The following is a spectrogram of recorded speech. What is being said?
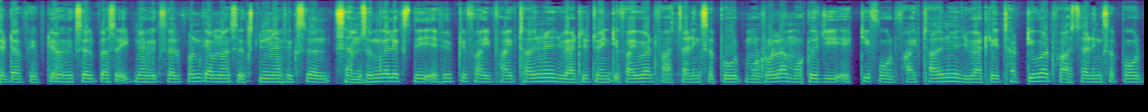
setup 50 megapixel plus 8 megapixel front camera 16 megapixel Samsung Galaxy A55 5000 mAh battery, 25 watt fast charging support. Motorola Moto G84 5000 mAh battery, 30 watt fast charging support.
